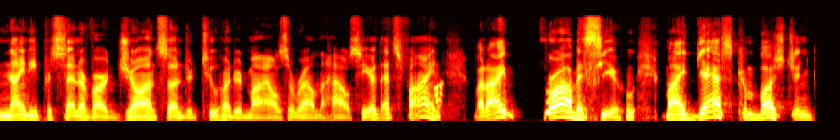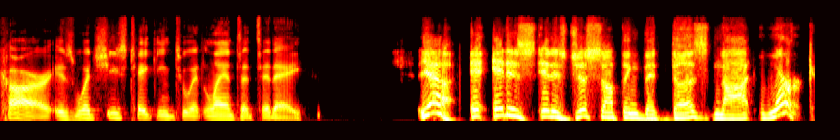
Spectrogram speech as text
90% of our jaunts under 200 miles around the house here. That's fine. But I promise you, my gas combustion car is what she's taking to Atlanta today. Yeah, it, it is. It is just something that does not work.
